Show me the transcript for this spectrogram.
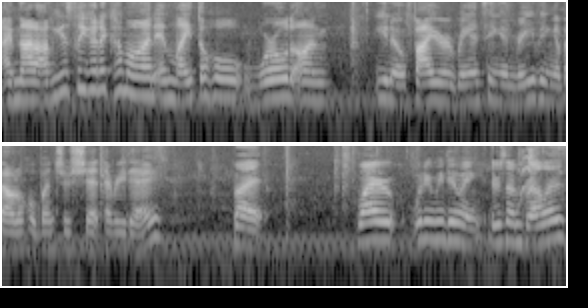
I'm not obviously going to come on and light the whole world on, you know, fire, ranting and raving about a whole bunch of shit every day. But why are, what are we doing? There's umbrellas?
